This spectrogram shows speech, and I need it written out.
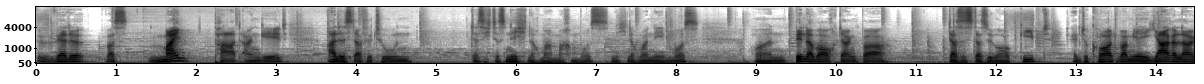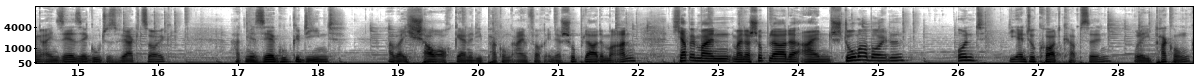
werde, was mein Part angeht, alles dafür tun, dass ich das nicht nochmal machen muss, nicht nochmal nehmen muss. Und bin aber auch dankbar, dass es das überhaupt gibt. Entocord war mir jahrelang ein sehr, sehr gutes Werkzeug, hat mir sehr gut gedient, aber ich schaue auch gerne die Packung einfach in der Schublade mal an. Ich habe in mein, meiner Schublade einen Stoma-Beutel und die Entocord-Kapseln oder die Packung.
